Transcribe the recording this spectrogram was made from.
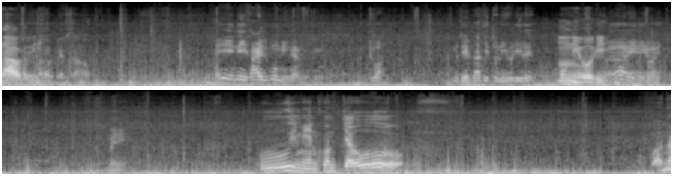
สาวครับพี่น้องชอบแบบสาวนี่นี่ทายมุมนี้กันนี่ดูว่ามันจะเห็นพระอาทิตย์ตัวนี้พอดีเลย มุมนี้บ่พี่ เออ นี่นี่นี่ ไม่นี่อุ้ยแมนความเจ้าว่าน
